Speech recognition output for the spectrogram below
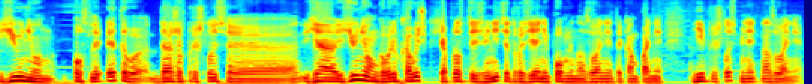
Union после этого даже пришлось... Э, я Union говорю в кавычках, я просто, извините, друзья, не помню название этой компании. Ей пришлось менять название.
